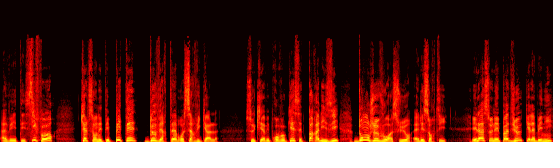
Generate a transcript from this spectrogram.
avait été si fort qu'elle s'en était pété deux vertèbres cervicales ce qui avait provoqué cette paralysie dont je vous rassure, elle est sortie. Et là, ce n'est pas Dieu qu'elle a béni,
